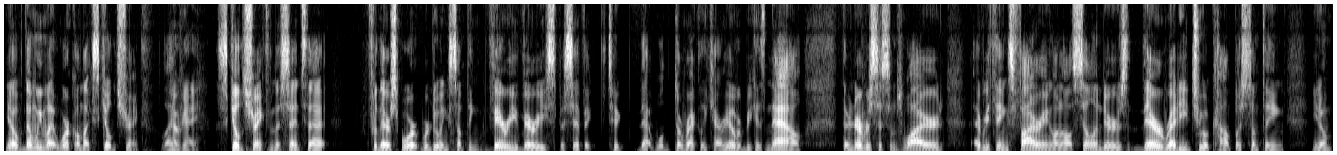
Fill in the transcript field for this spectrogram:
you know, then we might work on like skilled strength, like okay. skilled strength in the sense that for their sport we're doing something very very specific to that will directly carry over because now their nervous system's wired everything's firing on all cylinders they're ready to accomplish something you know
